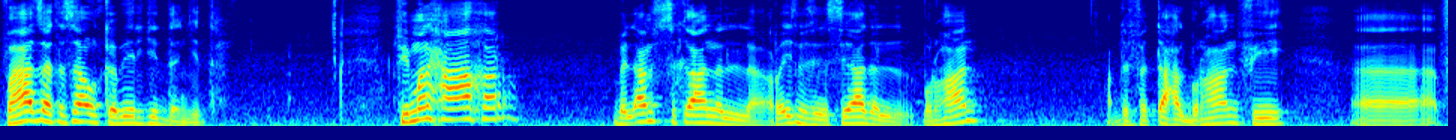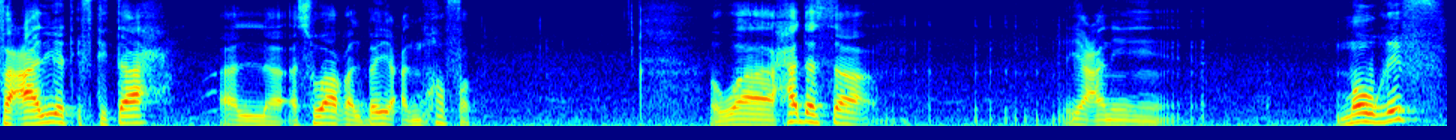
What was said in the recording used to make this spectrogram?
فهذا تساؤل كبير جدا جدا. في منحى آخر بالأمس كان الرئيس مجلس السيادة البرهان عبد الفتاح البرهان في آه، فعالية افتتاح الاسواق البيع المخفض. وحدث يعني موقف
